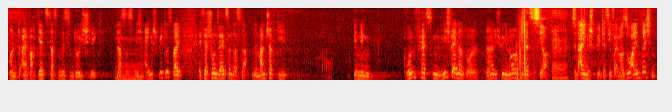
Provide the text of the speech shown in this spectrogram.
und einfach jetzt das ein bisschen durchschlägt, dass es Mhm. nicht eingespielt ist, weil es ist ja schon seltsam, dass eine Mannschaft, die in den Grundfesten nicht verändert wurde. Ja, die spielen genau wie letztes Jahr. Mhm. Sind eingespielt, dass sie auf einmal so einbrechen.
